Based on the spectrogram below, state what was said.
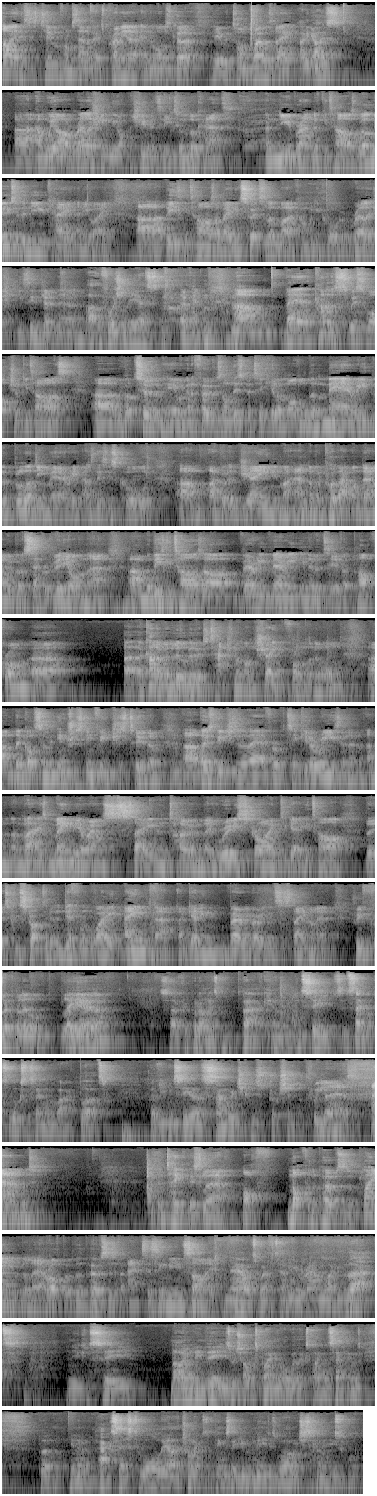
Hi, this is Tim from Sound Affects Premier in Ormskirk, here with Tom Quayle today. Howdy guys. Uh, and we are relishing the opportunity to look at a new brand of guitars. Well, new to the UK anyway. Uh, these guitars are made in Switzerland by a company called Relish. Do you see the joke there? Uh, unfortunately, yes. Okay. Um, they're kind of the Swiss watch of guitars. Uh, we've got two of them here. We're going to focus on this particular model, the Mary, the Bloody Mary, as this is called. Um, I've got a Jane in my hand. I'm going to put that one down. We've got a separate video on that. Um, but these guitars are very, very innovative. Apart from uh, a, kind of a little bit of a detachment on shape from the norm. Um, they've got some interesting features to them. Uh, those features are there for a particular reason, and, and, and, that is mainly around sustain and tone. They really strive to get a guitar that is constructed in a different way, aimed at, at getting very, very good sustain on it. Should we flip the little lady yeah. over? So if we put it on its back, and you can see, it's the same, it looks the same on the back, but as you can see, a sandwich construction. Three layers. And can take this layer off. Not for the purposes of playing it with the layer off, but for the purposes of accessing the inside. Now it's worth turning it around like that, and you can see not only these, which I'll explain or will explain in a second, but you know, access to all the electronics and things that you would need as well, which is kind of useful.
